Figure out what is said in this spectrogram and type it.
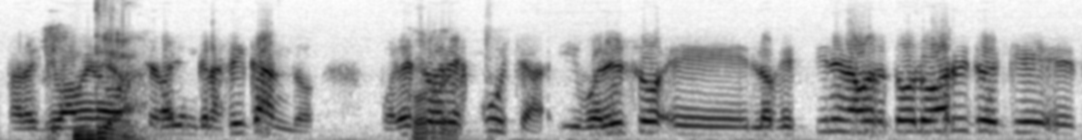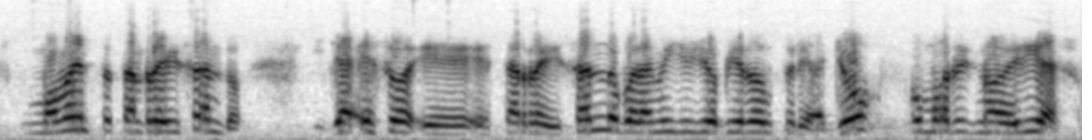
para que más o menos se vayan graficando. Por eso Correcto. le escucha, y por eso eh, lo que tienen ahora todos los árbitros es que en un momento están revisando. Ya eso eh, está revisando, para mí yo, yo pierdo autoridad. Yo como no diría eso,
